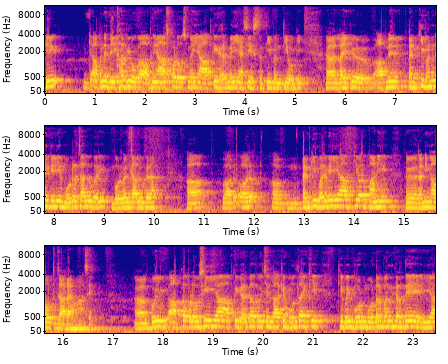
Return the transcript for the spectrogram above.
कि आपने देखा भी होगा, अपने आस पड़ोस में या आपके घर में ही ऐसी स्थिति बनती होगी। लाइक आपने टंकी भरने के लिए मोटर चालू करी, बोरवेल चालू करा। और और टंकी भर गई है आपकी और पानी रनिंग आउट जा रहा है वहाँ से। कोई आपका पड़ोसी या आपके घर का कोई चिल्ला के बोलता है कि कि भाई बोर्ड मोटर बंद कर दे या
